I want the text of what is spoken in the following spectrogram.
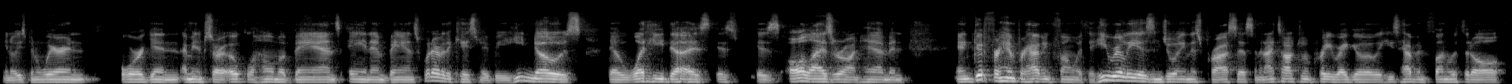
You know, he's been wearing Oregon, I mean, I'm sorry, Oklahoma bands, A and M bands, whatever the case may be. He knows that what he does is is all eyes are on him, and and good for him for having fun with it. He really is enjoying this process. I mean, I talk to him pretty regularly. He's having fun with it all.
